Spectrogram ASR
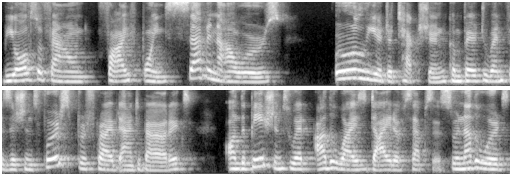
We also found 5.7 hours earlier detection compared to when physicians first prescribed antibiotics on the patients who had otherwise died of sepsis. So, in other words,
